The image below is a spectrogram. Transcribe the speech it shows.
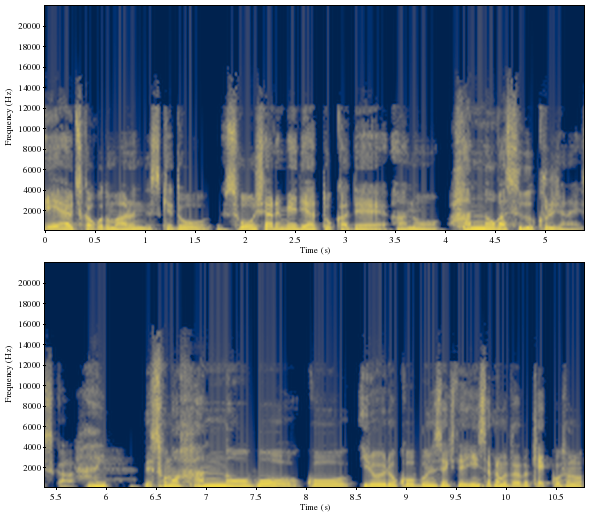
AI を使うこともあるんですけど、ソーシャルメディアとかで、あの、反応がすぐ来るじゃないですか。はい。で、その反応を、こう、いろいろこう分析して、インスタグラムだと結構その、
